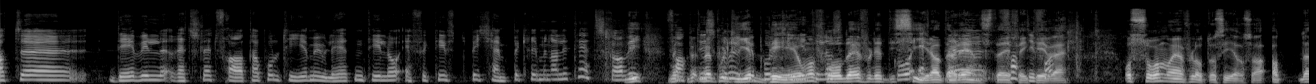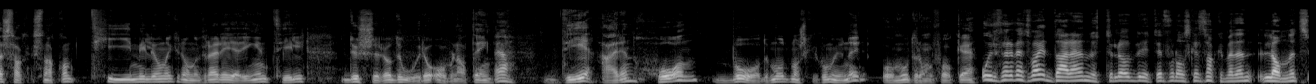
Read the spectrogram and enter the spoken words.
at eh, det vil rett og slett frata politiet muligheten til å effektivt bekjempe kriminalitet. Skal vi, faktisk men, men, men politiet bruke politiet ber om å få det, fordi de sier at det er det eneste effektive. Og så må jeg få lov til å si også at det er snakk om 10 millioner kroner fra regjeringen til dusjer og doer og overnatting. Ja. Det er en hån både mot norske kommuner og mot romfolket. Ordfører, vet du hva? Der er jeg nødt til å bryte, for nå skal jeg snakke med den landets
